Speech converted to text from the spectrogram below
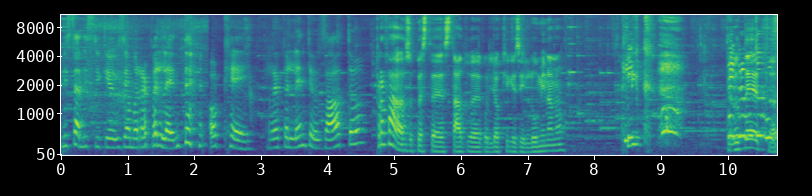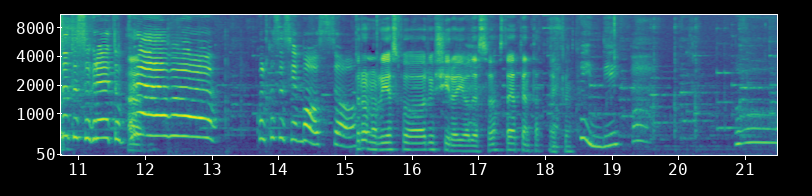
Mi sa di sì che usiamo il repellente. ok, repellente usato. Prova su queste statue con gli occhi che si illuminano. Clic! Te Hai un detto. pulsante segreto, Ah. brava! Qualcosa si è mosso. Però non riesco a riuscire io adesso. eh. Stai attenta. Ecco. Quindi... Oh.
